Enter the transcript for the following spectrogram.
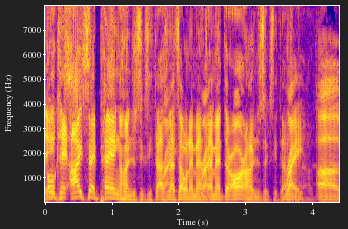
okay, just, I said paying one hundred sixty thousand. Right, That's not what I meant. Right. I meant there are one hundred sixty thousand. Right. Uh,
